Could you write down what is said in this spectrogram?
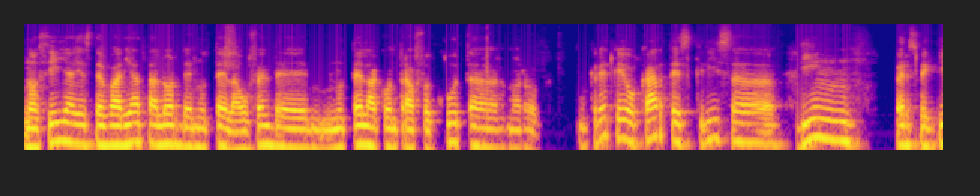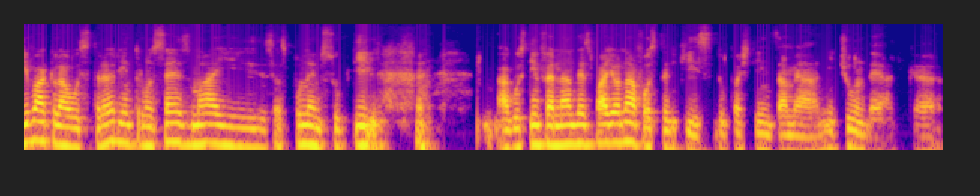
Nocilla este varianta lor de Nutella, un fel de Nutella contrafăcută, mă rog. Cred că e o carte scrisă din perspectiva claustrării într-un sens mai, să spunem, subtil. Agustin Fernandez Baio n-a fost închis, după știința mea, niciunde. Adică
